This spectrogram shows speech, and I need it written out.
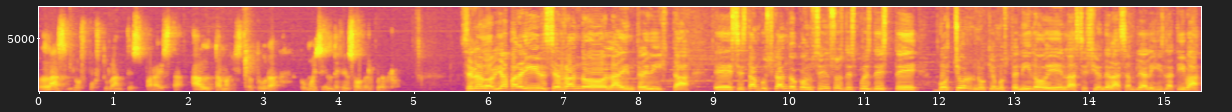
las y los postulantes para esta alta magistratura, como es el defensor del pueblo. Senador, ya para ir cerrando la entrevista, eh, se están buscando consensos después de este bochorno que hemos tenido en la sesión de la Asamblea Legislativa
